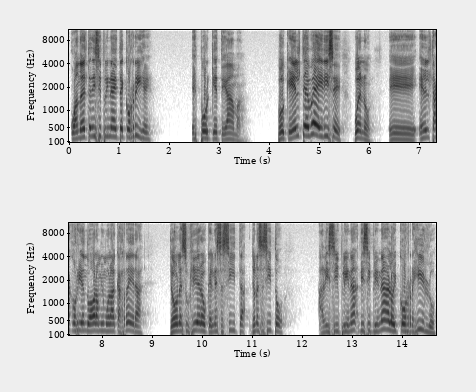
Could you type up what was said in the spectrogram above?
cuando Él te disciplina y te corrige es porque te ama. Porque Él te ve y dice, bueno, eh, Él está corriendo ahora mismo la carrera. Yo le sugiero que Él necesita, yo necesito a disciplinar, disciplinarlo y corregirlo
